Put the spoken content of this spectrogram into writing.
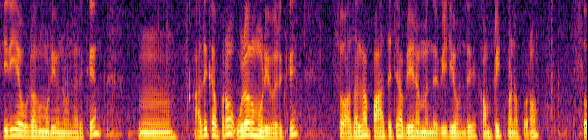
சிறிய உலக முடிவுன்னு ஒன்று இருக்குது அதுக்கப்புறம் உலக முடிவு இருக்குது ஸோ அதெல்லாம் பார்த்துட்டு அப்படியே நம்ம இந்த வீடியோ வந்து கம்ப்ளீட் பண்ண போகிறோம் ஸோ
